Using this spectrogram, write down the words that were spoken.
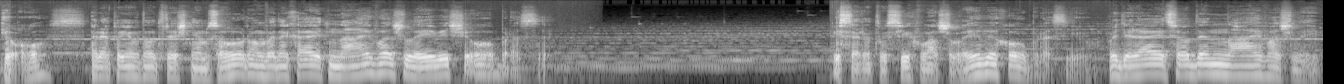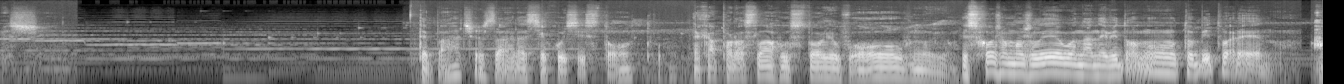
І ось перед твоїм внутрішнім зором виникають найважливіші образи. І серед усіх важливих образів виділяється один найважливіший. Ти бачиш зараз якусь істоту, яка поросла густою вовною, і схожа, можливо, на невідому тобі тварину а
